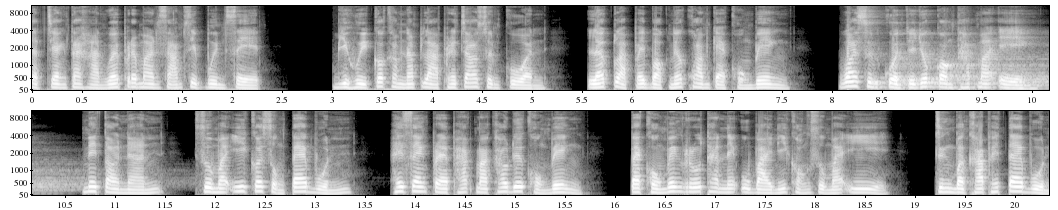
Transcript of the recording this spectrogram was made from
จัดแจงทหารไว้ประมาณ 30หมื่นเศษ บีฮุยก็คำนับลาพระเจ้าซุนกวน แล้วกลับไปบอกเนื้อความแก่คงเบ้ง ว่าซุนกวนจะยกกองทัพมาเอง ในตอนนั้นซูมาอี้ก็ส่งแต้บุญ ให้แซงแปรพักมาเข้าด้วยคงเบ้ง แต่คงเบ้งรู้ทันในอุบายนี้ของซูมาอี้จึงบังคับให้แต้บุญ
